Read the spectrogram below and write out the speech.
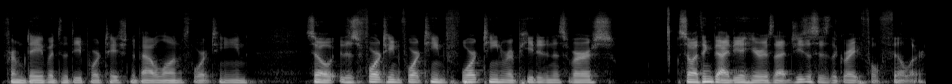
from David to the deportation to Babylon, 14. So, there's 14, 14, 14 repeated in this verse. So, I think the idea here is that Jesus is the great fulfiller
